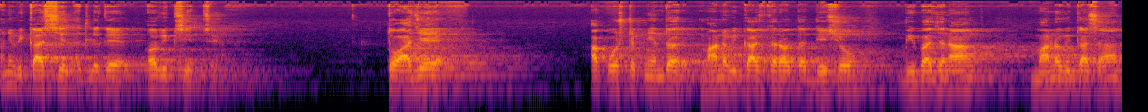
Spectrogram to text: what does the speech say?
અને વિકાસશીલ એટલે કે અવિકસિત છે. તો આજે આ કોષ્ટકની અંદર માનવ વિકાસ ધરાવતા દેશો, વિભાજનાંક, માનવ વિકાસ આંક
